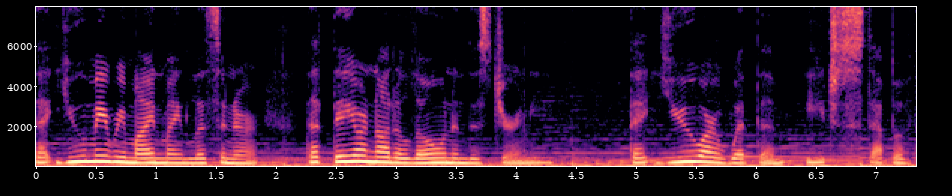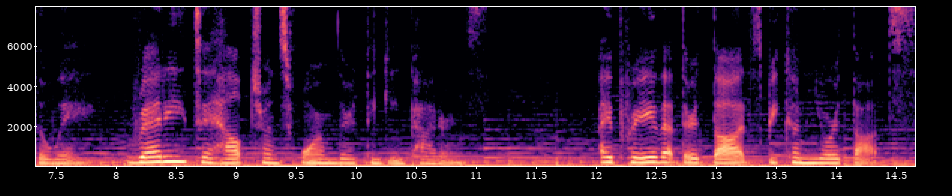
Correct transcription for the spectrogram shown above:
that you may remind my listener that they are not alone in this journey, that you are with them each step of the way, ready to help transform their thinking patterns. I pray that their thoughts become your thoughts,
